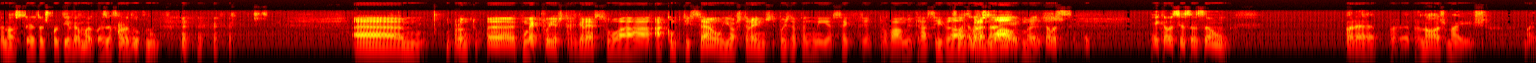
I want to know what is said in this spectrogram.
O nosso diretor desportivo é uma coisa fora do comum. Uh, pronto, uh, como é que foi este regresso à, à, competição e aos treinos depois da pandemia? Sei que provavelmente terá sido algo gradual, é, mas. É aquela, é aquela sensação para, para, para nós mais, mais,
